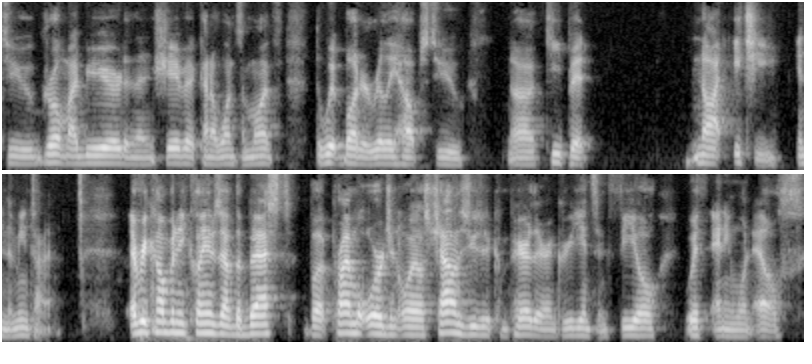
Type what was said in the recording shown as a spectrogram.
to grow up my beard and then shave it kind of once a month. The whip butter really helps to uh, keep it not itchy in the meantime. Every company claims to have the best, but Primal Origin Oils challenge you to compare their ingredients and feel with anyone else.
